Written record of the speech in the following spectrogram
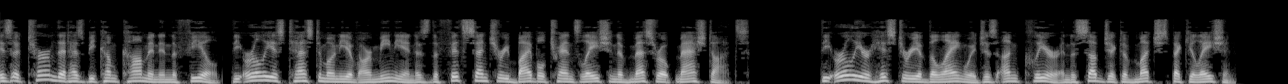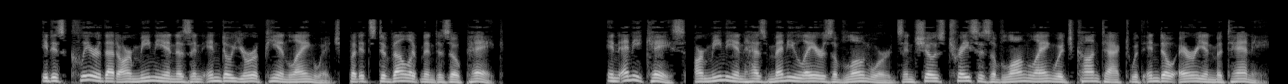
is a term that has become common in the field. The earliest testimony of Armenian is the 5th century Bible translation of Mesrop Mashtots. The earlier history of the language is unclear and the subject of much speculation. It is clear that Armenian is an Indo-European language, but its development is opaque. In any case, Armenian has many layers of loanwords and shows traces of long language contact with Indo-Aryan Mitanni.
